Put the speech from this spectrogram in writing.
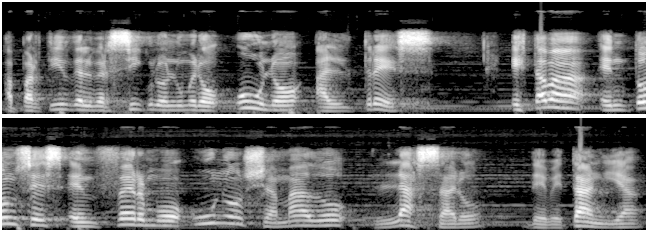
a partir del versículo número 1 al 3, estaba entonces enfermo uno llamado Lázaro de Betania,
